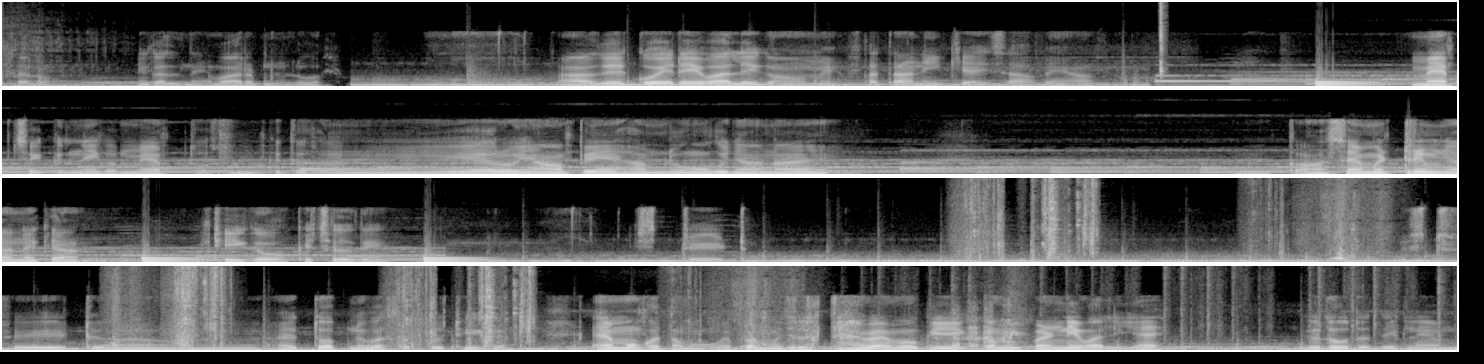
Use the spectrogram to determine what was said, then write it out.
चलो, निकलते हैं बाहर अपने लोग। आ गए कोयरे वाले गाँव में। पता नहीं क्या हिसाब है यहाँ मैप चेक करने का, मैप तो यार यहाँ पे हम लोगों को जाना है। कहाँ सेमेट्री में जाना क्या? ठीक है, ओके, चलते हैं। स्ट्रेट स्ट्रेट है तो अपने पास सब कुछ ठीक है। एमओ ख़त्म हो गए, पर मुझे लगता है एमओ की कमी पड़ने वाली है। ये तो उधर देख लें हम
